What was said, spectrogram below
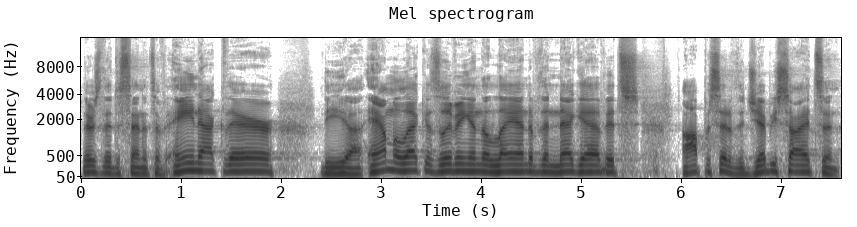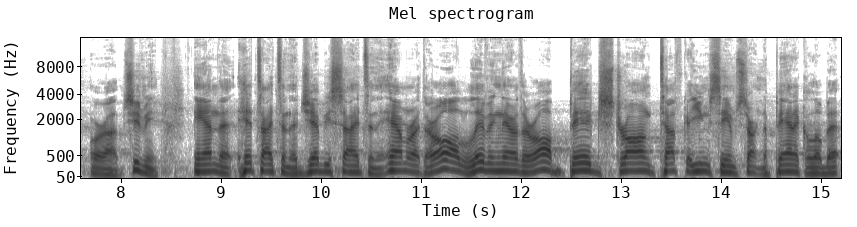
There's the descendants of Anak there. The uh, Amalek is living in the land of the Negev. It's opposite of the Jebusites and, or uh, excuse me, and the Hittites and the Jebusites and the Amorites. They're all living there. They're all big, strong, tough guys. You can see them starting to panic a little bit.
